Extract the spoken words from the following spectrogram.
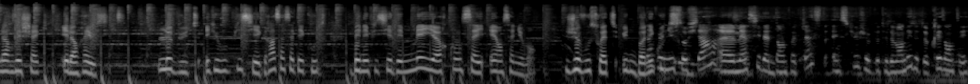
leurs échecs et leurs réussites. Le but est que vous puissiez, grâce à cette écoute, bénéficier des meilleurs conseils et enseignements. Je vous souhaite une bonne Bienvenue écoute. Sophia, Euh, merci d'être dans le podcast. Est-ce que je peux te demander de te présenter?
